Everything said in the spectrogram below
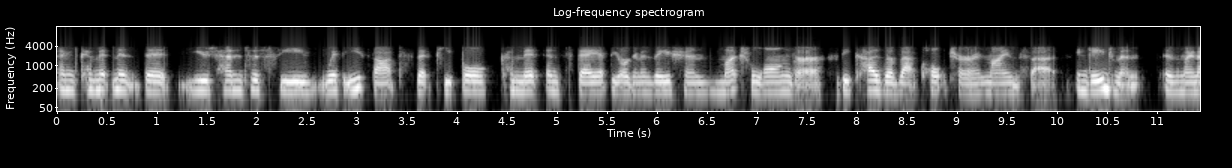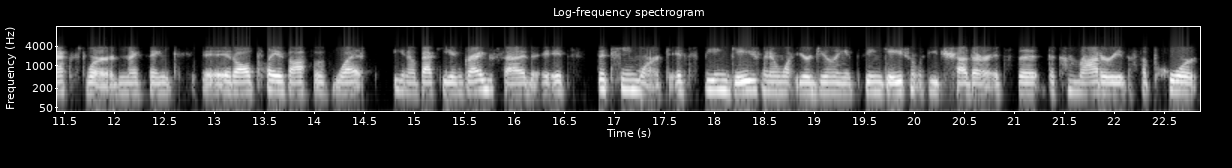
and commitment that you tend to see with ESOPs that people commit and stay at the organization much longer because of that culture and mindset. Engagement is my next word. And I think it all plays off of what, you know, Becky and Greg said. It's the teamwork it's the engagement in what you're doing it's the engagement with each other it's the the camaraderie the support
